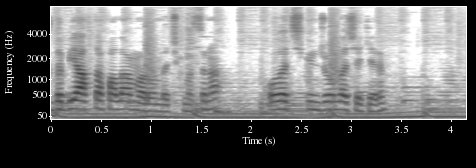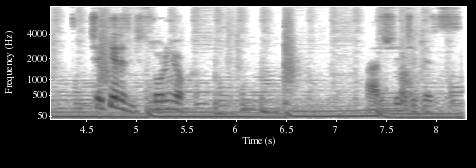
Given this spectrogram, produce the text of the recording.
Şurada bir hafta falan var onun da çıkmasına. O da çıkınca onu da çekerim. Çekeriz biz sorun yok. Her şeyi çekeriz.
